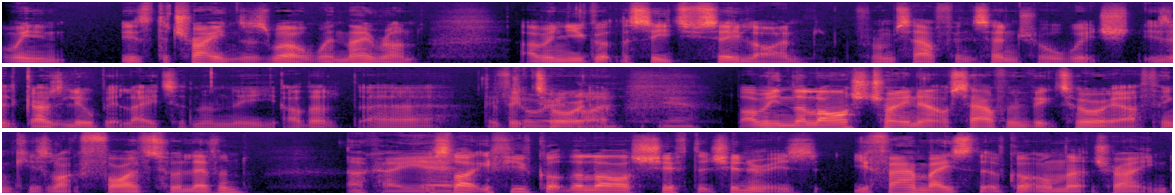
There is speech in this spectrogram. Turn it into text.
I mean, it's the trains as well when they run. I mean, you've got the C2C line from Southend Central, which is it goes a little bit later than the other uh, the Victoria. line, Yeah. But I mean, the last train out of Southend Victoria, I think, is like five to eleven. Okay. Yeah. It's like if you've got the last shift at Chinnery's, your fan base that have got on that train,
